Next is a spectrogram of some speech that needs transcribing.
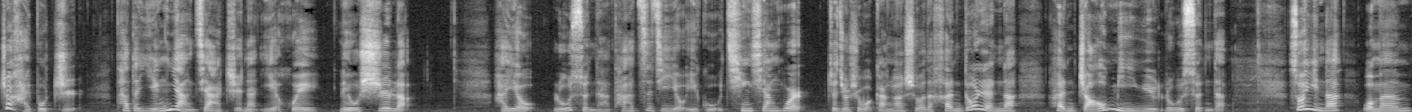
这还不止，它的营养价值呢也会流失了。还有芦笋呢，它自己有一股清香味儿，这就是我刚刚说的，很多人呢很着迷于芦笋的。所以呢，我们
